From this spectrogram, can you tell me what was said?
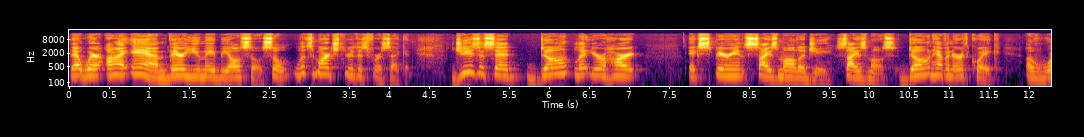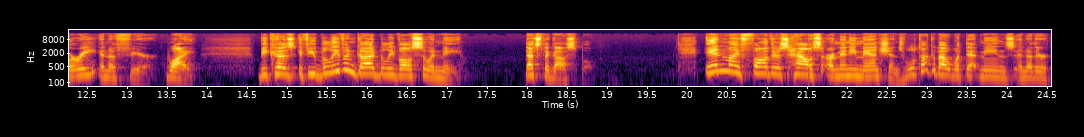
that where I am, there you may be also. So let's march through this for a second. Jesus said, Don't let your heart experience seismology, seismos. Don't have an earthquake of worry and of fear. Why? Because if you believe in God, believe also in me. That's the gospel. In my Father's house are many mansions. We'll talk about what that means in other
